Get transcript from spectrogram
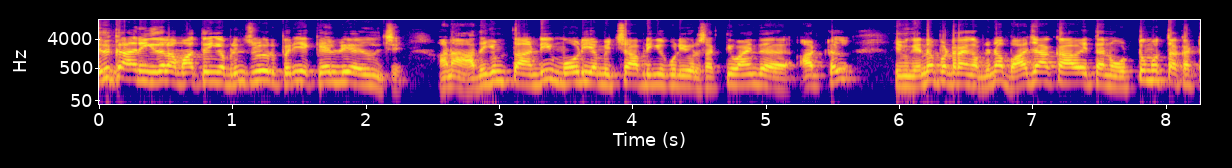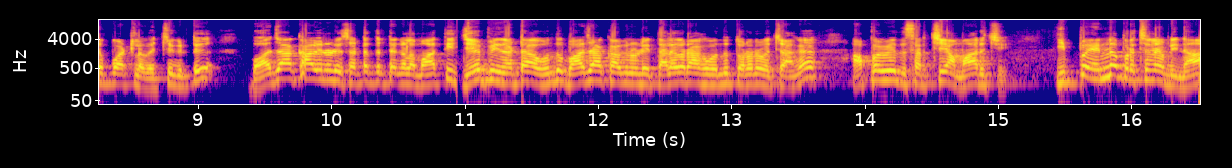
எதுக்காக நீங்க இதெல்லாம் மாத்துறீங்க அப்படின்னு சொல்லி ஒரு பெரிய கேள்வியா இருந்துச்சு. ஆனா அதையும் தாண்டி மோடி அமித்ஷா அப்படிங்கக்கூடிய ஒரு சக்தி வாய்ந்த ஆட்கள் இவங்க என்ன பண்றாங்க அப்படின்னா பாஜகவை தன் ஒட்டுமொத்த கட்டுப்பாட்டில் வச்சுக்கிட்டு பாஜகவினுடைய சட்டத்திட்டங்களை மாத்தி ஜேபி நட்டா வந்து பாஜகவினுடைய தலைவராக வந்து தொடர வச்சாங்க. அப்பவே இது சர்ச்சையா மாறுச்சு. இப்போ என்ன பிரச்சனை அப்படின்னா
